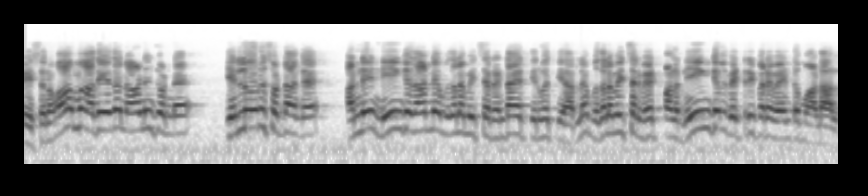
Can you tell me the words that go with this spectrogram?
பேசணும். ஆமா அதே தான் நானும் சொன்னேன். எல்லோரும் சொன்னாங்க அண்ணே நீங்க தானே முதலமைச்சர் ரெண்டாயிரத்தி இருபத்தி ஆறுல முதலமைச்சர் வேட்பாளர் நீங்கள் வெற்றி பெற வேண்டுமானால்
